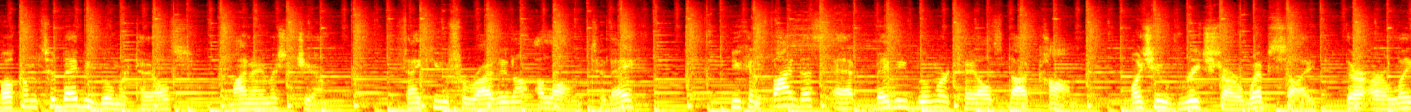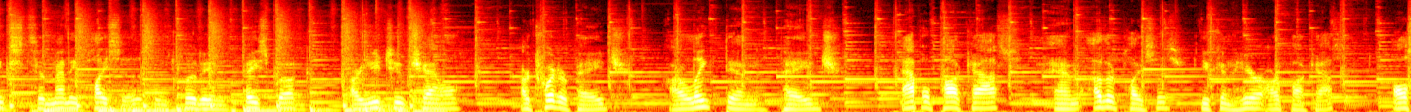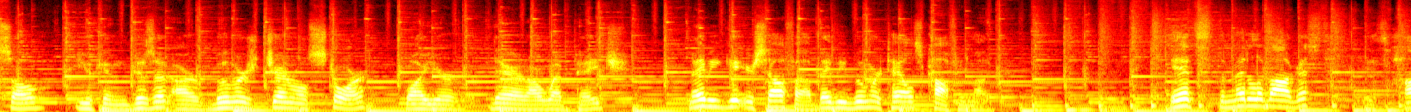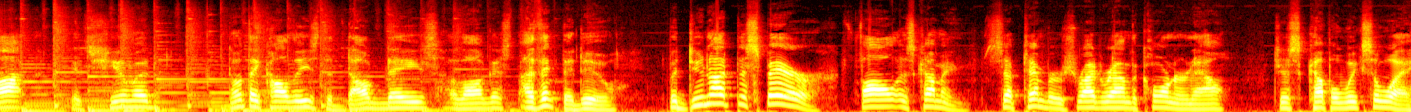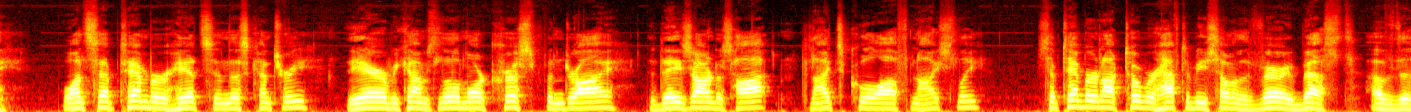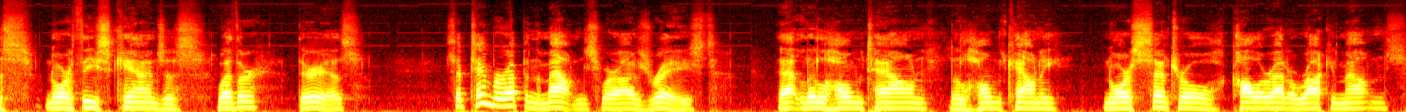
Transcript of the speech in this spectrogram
Welcome to Baby Boomer Tales. My name is Jim. Thank you for riding along today. You can find us at babyboomertales.com. Once you've reached our website, there are links to many places, including Facebook, our YouTube channel, our Twitter page, our LinkedIn page, Apple Podcasts, and other places you can hear our podcast. Also, you can visit our Boomers General store while you're there at our webpage. Maybe get yourself a Baby Boomer Tales coffee mug. It's the middle of August. It's hot. It's humid. Don't they call these the dog days of August? I think they do. But do not despair. Fall is coming. September's right around the corner now, just a couple weeks away. Once September hits in this country, the air becomes a little more crisp and dry. The days aren't as hot. The nights cool off nicely. September and October have to be some of the very best of this northeast Kansas weather there is. September up in the mountains where I was raised, that little hometown, little home county, north central Colorado Rocky Mountains,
